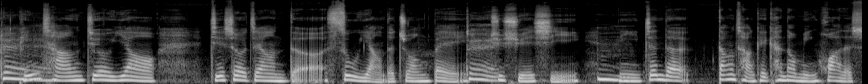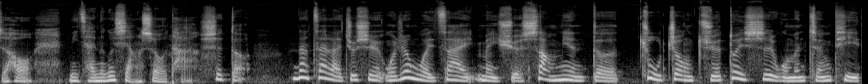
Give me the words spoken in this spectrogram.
对，平常就要。接受这样的素养的装备，对，去学习。嗯，你真的当场可以看到名画的时候，你才能够享受它。是的，那再来就是，我认为在美学上面的注重，绝对是我们整体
